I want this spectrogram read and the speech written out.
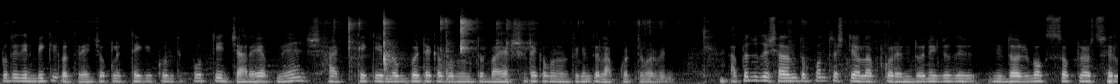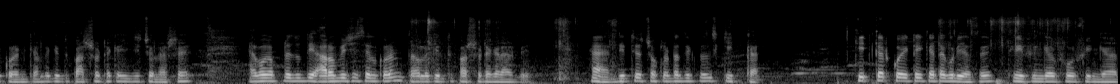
প্রতিদিন বিক্রি করতে এই চকলেট থেকে কিন্তু প্রতি জারে আপনি ষাট থেকে নব্বই টাকা পর্যন্ত বা একশো টাকা পর্যন্ত কিন্তু লাভ করতে পারবেন। আপনি যদি সাধারণত পঞ্চাশ টাকা লাভ করেন, দৈনিক যদি দশ বক্স চকলেট সেল করেন, তাহলে কিন্তু পাঁচশো টাকা ইজি চলে আসে। এবং আপনি যদি আরও বেশি সেল করেন, তাহলে কিন্তু পাঁচশো টাকার আসবে। হ্যাঁ দ্বিতীয় চকলেটটা পাচ্ছি কিটকাট কিটকাট কয়েকটাই ক্যাটাগরি আছে থ্রি ফিঙ্গার ফোর ফিঙ্গার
